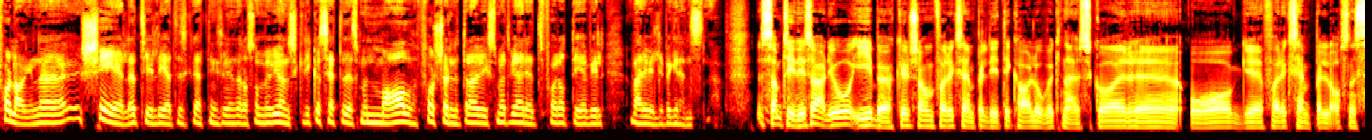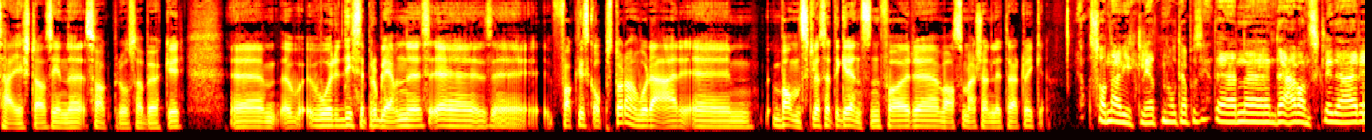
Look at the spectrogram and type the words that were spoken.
forlagene skjele til de etiske retningslinjer også. Men vi ønsker ikke å sette det som en mal for skjønnlitterær virksomhet. Vi er redd for at det vil være veldig begrensende. Samtidig så er det jo i bøker som f.eks. de til Karl Ove Knausgård eh, og f.eks. Åsne Seierstad sine sakprosabøker, eh, hvor disse problemene eh, faktisk oppstår. da, Hvor det er vanskelig å sette grensen for hva som er skjønnlitterært og ikke. Ja, sånn er virkeligheten, holdt jeg på å si. Det er, en, det er vanskelig, det er,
